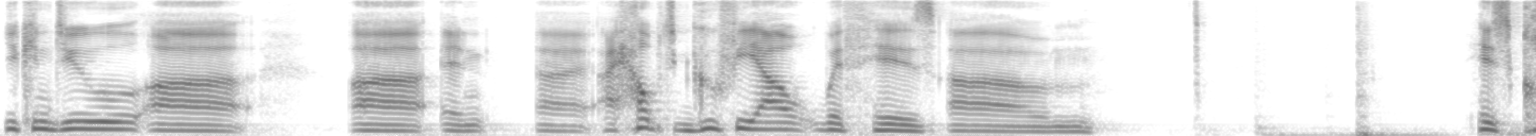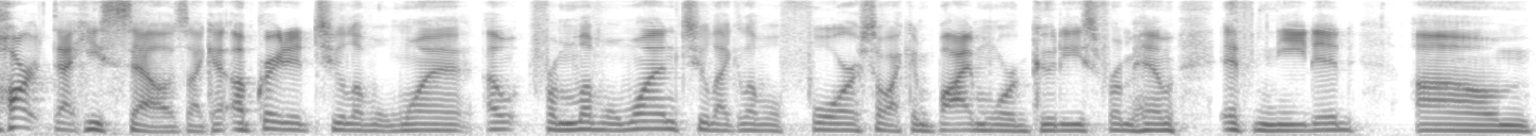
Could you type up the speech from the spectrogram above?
You can do uh, uh, and uh, I helped Goofy out with his um his cart that he sells. Like I upgraded to level one uh, from level one to like level four, so I can buy more goodies from him if needed. Um,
